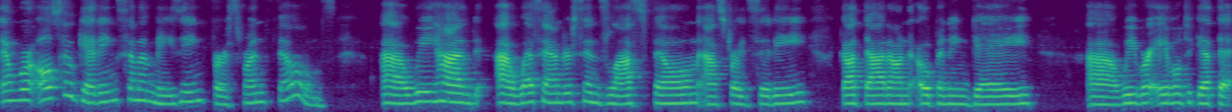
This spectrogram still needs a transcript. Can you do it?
and we're also getting some amazing first run films. Uh, we had uh, Wes Anderson's last film, Asteroid City, got that on opening day. Uh, we were able to get the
